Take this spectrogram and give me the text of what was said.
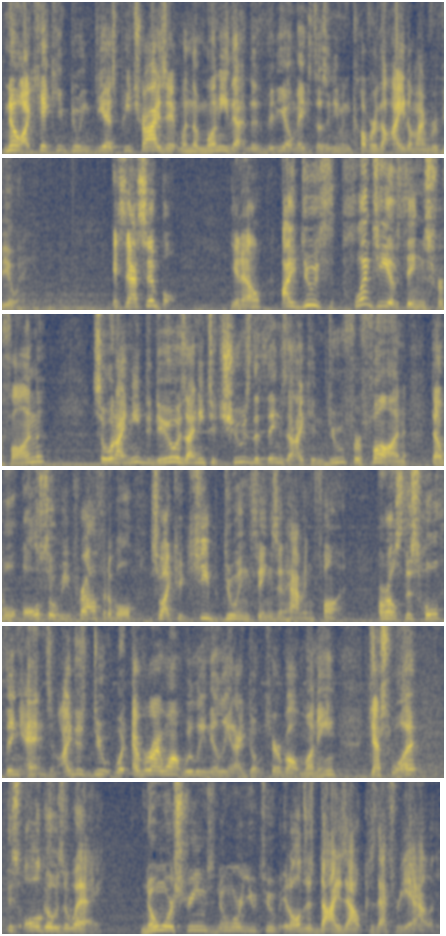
No, I can't keep doing DSP tries it when the money that the video makes doesn't even cover the item I'm reviewing. It's that simple. You know, I do plenty of things for fun. So what I need to do is I need to choose the things that I can do for fun that will also be profitable so I could keep doing things and having fun. Or else this whole thing ends. If I just do whatever I want willy-nilly and I don't care about money, guess what? This all goes away. No more streams, no more YouTube. It all just dies out because that's reality.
